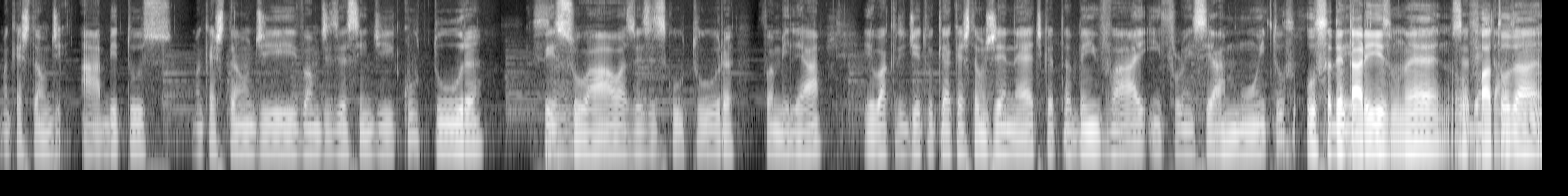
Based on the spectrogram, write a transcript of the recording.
uma questão de hábitos, uma questão de, vamos dizer assim, de cultura Sim. pessoal, às vezes cultura familiar. Eu acredito que a questão genética também vai influenciar muito. O sedentarismo, né? O, o fator da.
